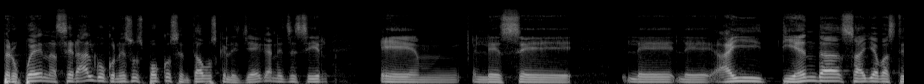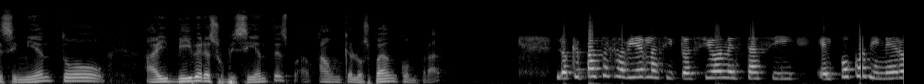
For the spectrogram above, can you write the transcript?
pero pueden hacer algo con esos pocos centavos que les llegan, es decir, em, les eh, hay tiendas, hay abastecimiento, hay víveres suficientes, aunque los puedan comprar. Lo que pasa, Javier, la situación está así. El poco dinero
